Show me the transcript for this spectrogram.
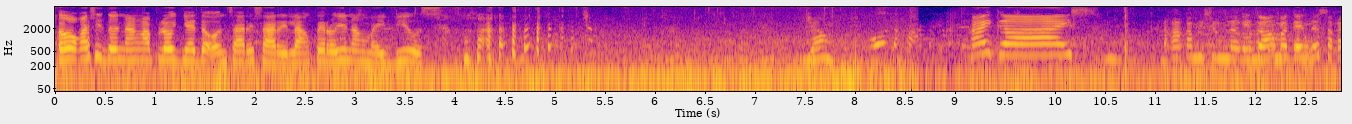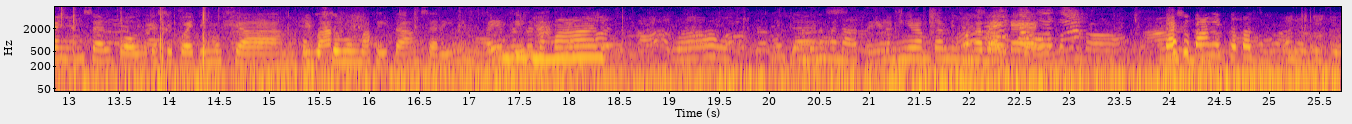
Oo, kasi doon ang upload niya doon, sari-sari lang. Pero yun ang may views. Jump. Hi guys! Nakakamiss yung laro Ito ang maganda sa kanyang cellphone kasi pwede mo siyang, kung Diba? gusto mong makita ang sarili mo. Ay, ang ganda naman. Wow. Hi Ganda naman natin. Naghiram kami ng Mga beke. cellphone. Kaso pangit kapag ano, video.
